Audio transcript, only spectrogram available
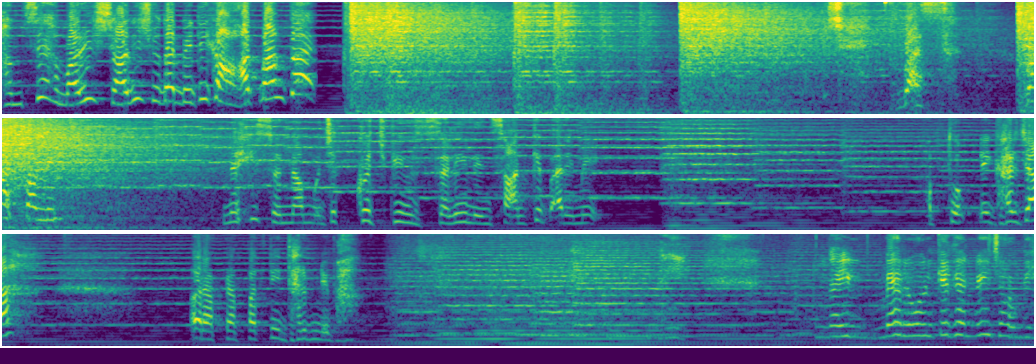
हमसे हमारी शादीशुदा बेटी का हाथ माँगता है। बस बस पम्मी नहीं सुनना मुझे कुछ भी उस जलील इंसान के बारे में। अब तो अपने घर जा और अपना पत्नी धर्म निभा। नहीं मैं रोहन के घर नहीं जाऊँगी।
